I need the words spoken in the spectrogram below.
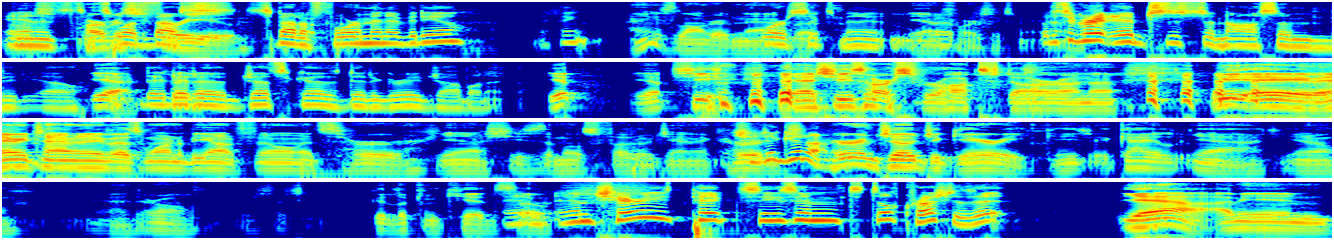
And it's, it's harvest what about for you. It's about a four minute video, think. I think it's longer than that. Four or six minute. Yeah, whatever. four or six minutes. But it's a great. It's just an awesome video. Yeah, they did a. Jessica did a great job on it. Yep, yep. She, yeah, she's our rock star on the. We, hey, every time any of us want to be on film, it's her. Yeah, she's the most photogenic. Her, She did good on Her and Joe Jagari, he's a guy. Yeah, you know, yeah, they're all they're such good-looking kids. So And, and cherry pick season still crushes it. yeah, I mean,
